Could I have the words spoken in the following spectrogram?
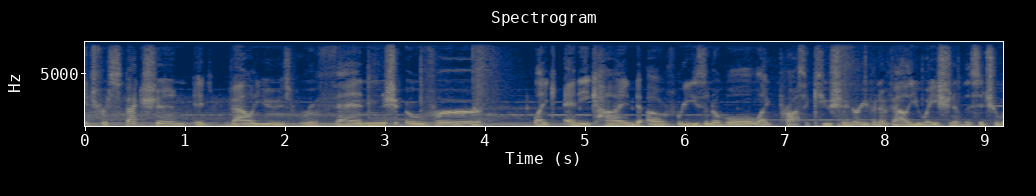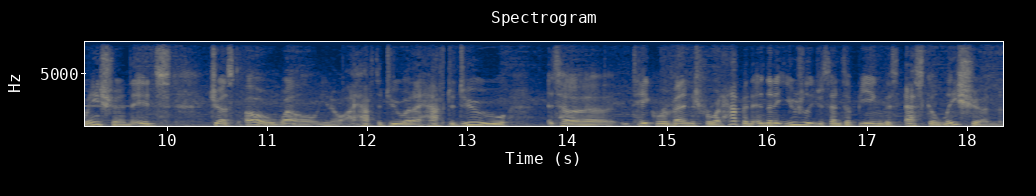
introspection. It values revenge over like any kind of reasonable like prosecution or even evaluation of the situation. It's just, oh, well, you know, I have to do what I have to do to take revenge for what happened. And then it usually just ends up being this escalation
